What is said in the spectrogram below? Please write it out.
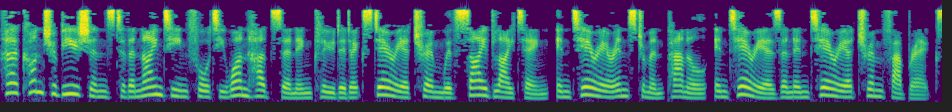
Her contributions to the 1941 Hudson included exterior trim with side lighting, interior instrument panel, interiors and interior trim fabrics.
